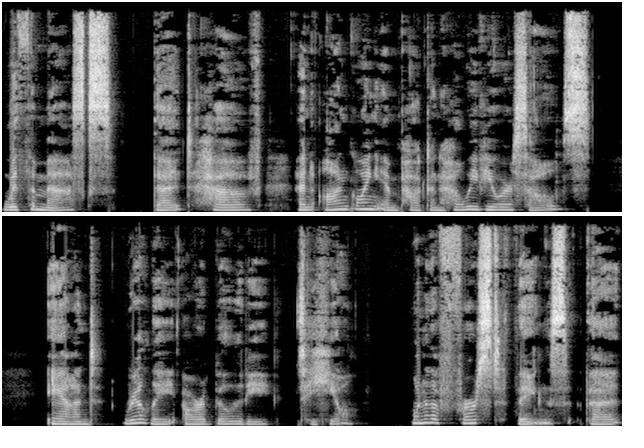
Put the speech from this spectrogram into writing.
with the masks that have an ongoing impact on how we view ourselves and really our ability to heal. One of the first things that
